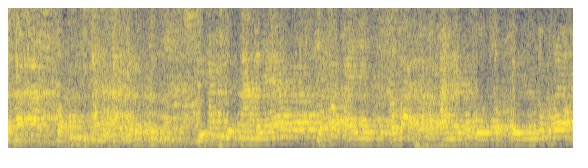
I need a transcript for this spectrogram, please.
นะครับก่อนที่พิธีการต่างๆจะเริ่มขึ้น หรือท่านที่เดินทางมาแล้วอย่าเข้าไปไหว้พระประธานในพระโบสถเดินดูรอบ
